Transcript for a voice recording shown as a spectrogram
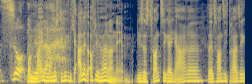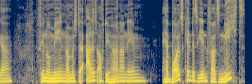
So, Und meint, man äh, müsste wirklich alles auf die Hörner nehmen. Dieses 20er Jahre, äh, 20, 30er Phänomen, man müsste alles auf die Hörner nehmen. Herr Bolz kennt es jedenfalls nicht.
